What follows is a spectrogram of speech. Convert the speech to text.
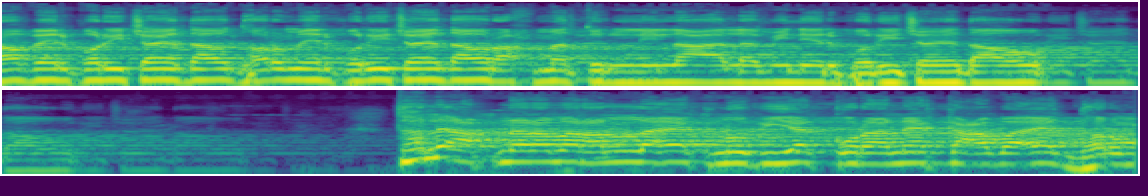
রবের পরিচয় দাও, ধর্মের পরিচয় দাও, রহমাতুল্লিল আলমিনের পরিচয় দাও। তাহলে আপনার আমার আল্লাহ এক, নবী এক, কোরআন এক, কাবা এক, ধর্ম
